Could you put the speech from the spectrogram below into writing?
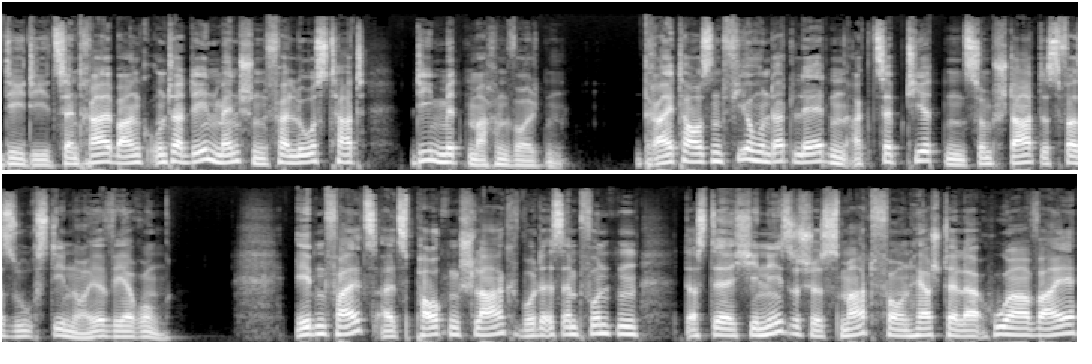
die die Zentralbank unter den Menschen verlost hat, die mitmachen wollten. 3400 Läden akzeptierten zum Start des Versuchs die neue Währung. Ebenfalls als Paukenschlag wurde es empfunden, dass der chinesische Smartphone-Hersteller Huawei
